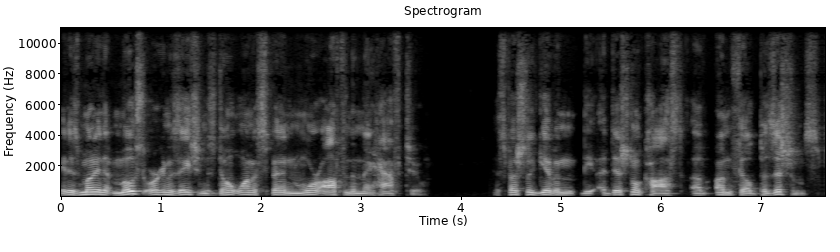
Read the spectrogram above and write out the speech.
it is money that most organizations don't want to spend more often than they have to, especially given the additional cost of unfilled positions.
